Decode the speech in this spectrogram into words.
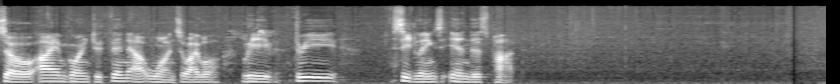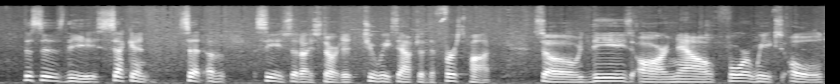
so I am going to thin out one. So I will leave three seedlings in this pot. This is the second set of seeds that I started two weeks after the first pot. So these are now four weeks old.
